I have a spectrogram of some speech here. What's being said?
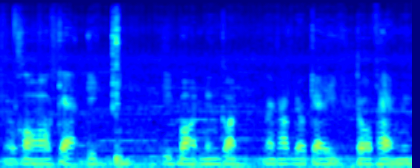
เดี๋ยวขอแกะอีกอีกบอร์ดหนึ่งก่อนนะครับ เดี๋ยวแกะอีกตัวแผงหนึ่ง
